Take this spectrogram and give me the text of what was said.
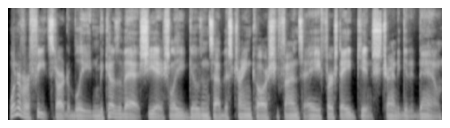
One of her feet start to bleed, and because of that, she actually goes inside this train car. She finds a first aid kit and she's trying to get it down.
